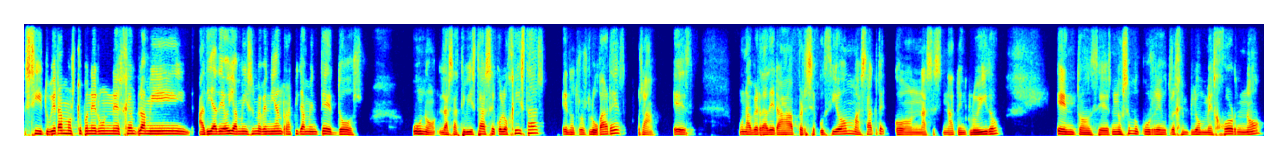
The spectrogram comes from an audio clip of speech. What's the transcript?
si tuviéramos que poner un ejemplo, a mí, a día de hoy, a mí se me venían rápidamente dos. Uno, las activistas ecologistas en otros lugares, o sea, es una verdadera persecución, masacre, con asesinato incluido. Entonces, no se me ocurre otro ejemplo mejor, ¿no?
